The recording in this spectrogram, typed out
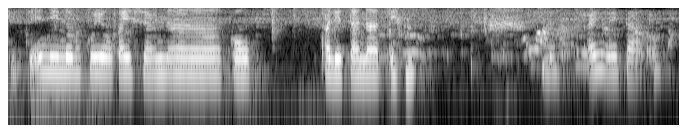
Kasi ininom ko yung kay na coke. Palitan natin. Ay, may tao.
